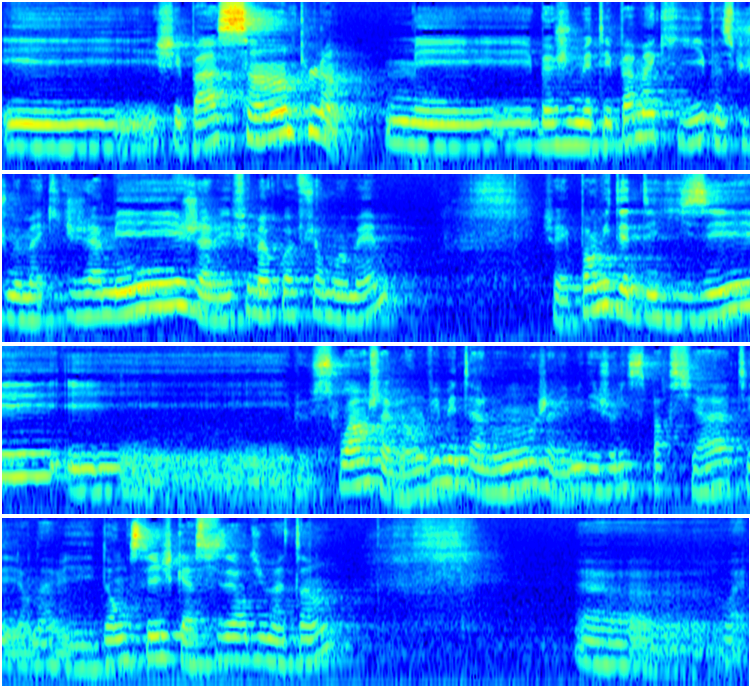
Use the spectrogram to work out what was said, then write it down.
Et je sais pas, simple, mais ben, je ne m'étais pas maquillée parce que je me maquille jamais. J'avais fait ma coiffure moi-même. J'avais pas envie d'être déguisée. Et le soir, j'avais enlevé mes talons, j'avais mis des jolies spartiates et on avait dansé jusqu'à 6 h du matin. Euh, ouais.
